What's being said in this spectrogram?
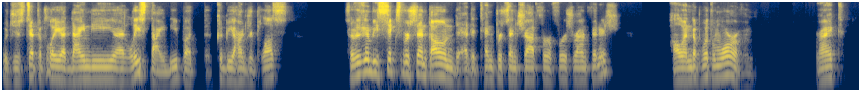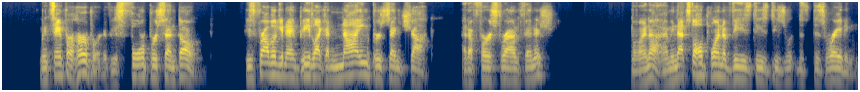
which is typically a 90, at least 90, but it could be 100 plus. So if he's going to be 6% owned at a 10% shot for a first round finish, I'll end up with more of him. Right? I mean, same for Herbert. If he's 4% owned, he's probably going to be like a 9% shot at a first round finish? Why not? I mean, that's the whole point of these these these this, this rating,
